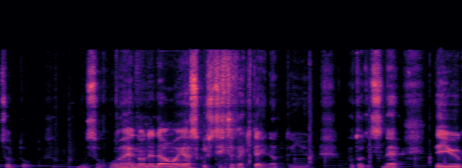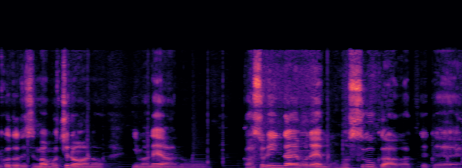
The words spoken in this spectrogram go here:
ちょっともうそこら辺の値段は安くしていただきたいなということですね。っていうことです。まあもちろんあの今ね、あのガソリン代もね、ものすごく上がってて、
